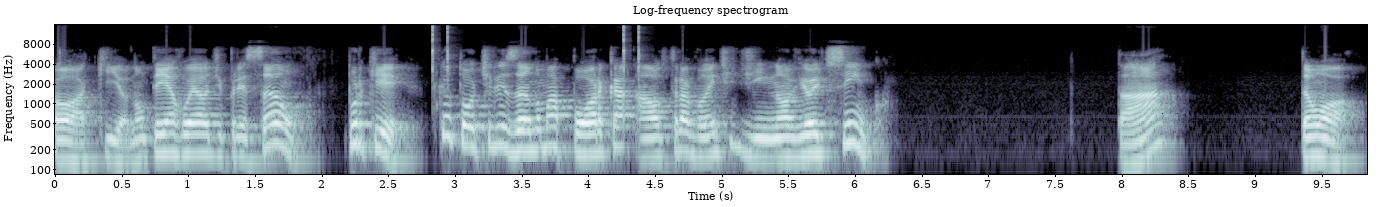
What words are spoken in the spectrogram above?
Ó, aqui, ó, não tem arruela de pressão, por quê? Porque eu estou utilizando uma porca autotravante DIN 985. Tá? Então, ó.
